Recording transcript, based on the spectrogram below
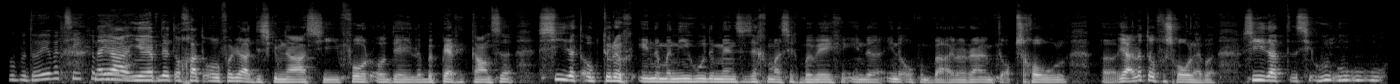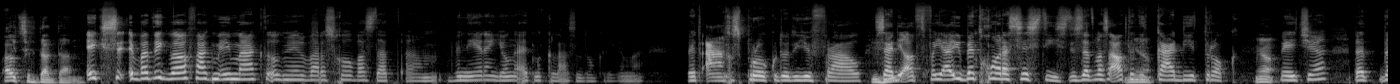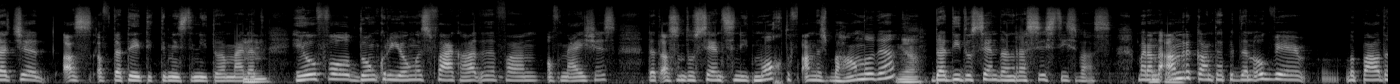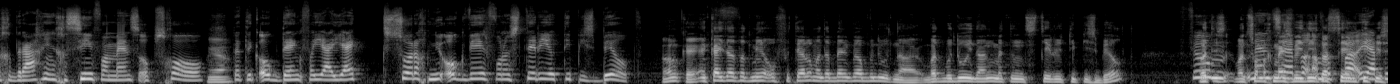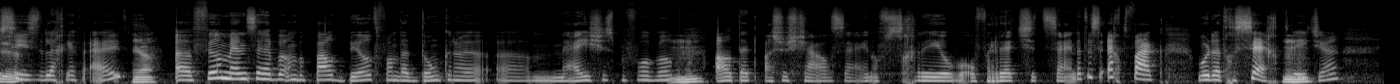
Hoe bedoel je? Wat zie ik Nou gebeuren? ja, je hebt net al gehad over ja, discriminatie, vooroordelen, beperkte kansen. Zie je dat ook terug in de manier hoe de mensen zeg maar, zich bewegen in de, in de openbare ruimte, op school? Eh, ja, het over school hebben. Zie je dat, zie- hoe, hoe, hoe, uitzicht dat dan? Ik, wat ik wel vaak meemaakte op de middelbare school was dat ehm, wanneer een jongen uit mijn klas, een donkere jongen, werd aangesproken door de juffrouw, zei die altijd van ja, u bent gewoon racistisch. Dus dat was altijd Mhm. Ja. die kaart die je trok. Ja. Weet je? Dat, dat je, als, of dat deed ik tenminste niet hoor, maar Mhm. dat heel veel donkere jongens vaak hadden van, of meisjes, dat als een docent ze niet mocht of anders behandelde, Ja. dat die docent dan racistisch was. Maar aan de andere kant heb ik dan ook weer bepaalde gedragingen gezien van mensen op school, dat ik ook denk van ja, jij zorgt nu ook weer voor een stereotypisch beeld. Oké, en kan je daar wat meer over vertellen? Want daar ben ik wel benieuwd naar. Wat bedoel je dan met een stereotypisch beeld? Veel Wat is- want sommige mensen weten hebben niet wat Ja, stereotypisch is, hè? precies. Dat leg ik even uit. Ja. Eh, veel mensen hebben een bepaald beeld van dat donkere eh, meisjes bijvoorbeeld Mhm. altijd asociaal zijn of schreeuwen of ratchet zijn. Dat is echt vaak, wordt dat gezegd, Mhm. weet je.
